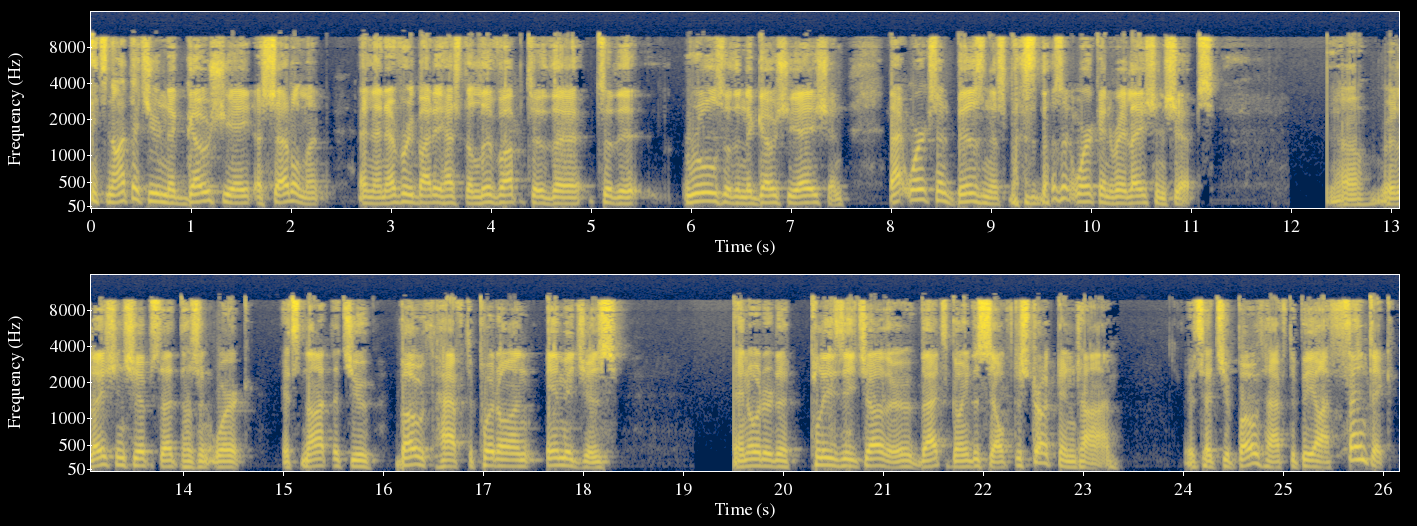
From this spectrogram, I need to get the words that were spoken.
it's not that you negotiate a settlement and then everybody has to live up to the, to the rules of the negotiation. That works in business, but it doesn't work in relationships. You know, relationships, that doesn't work. It's not that you both have to put on images in order to please each other. That's going to self destruct in time. It's that you both have to be authentic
